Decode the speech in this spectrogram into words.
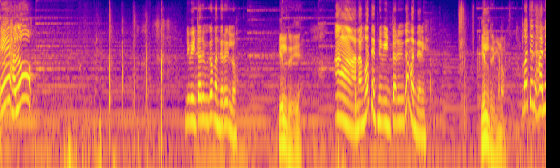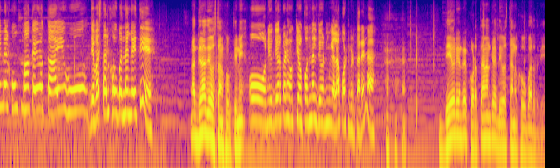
ಏ ಹಲೋ ನೀವು ಇಂಟರ್ವ್ಯೂಗೆ ಬಂದಿರೋ ಇಲ್ಲೋ? ಇಲ್ರಿ. ಹಾಂ ನಂಗೆ ಗೊತ್ತೈತೆ ನೀವು ಇಂಟರ್ವ್ಯೂಗೆ ಬಂದಿರಿ. ಇಲ್ರಿ ಮೇಡಮ್ ಮತ್ತೆ ಇದು ಹನಿ ಮೇಲೆ ಕುಂಕುಮ ಕೈ ಒಳಗೆ ಕಾಯಿ ಹೂ ದೇವಸ್ಥಾನಕ್ಕೆ ಹೋಗಿ ಬಂದಂಗೆ ಐತಿ? ನಾ ದಿನ ದೇವಸ್ಥಾನಕ್ಕೆ ಹೋಗ್ತೀನಿ. ಓ ನೀವು ದೇವ್ರ ಕಡೆ ಹೋಗಿ ಕೇಳ್ಕೊಂಡ್ಮೇಲೆ ದೇವ್ರ ನಿಮಗೆಲ್ಲ ಕೊಟ್ಟು ಬಿಡ್ತಾರೇನ ದೇವ್ರೇನ್ರೆ ಕೊಡ್ತಾನಂತೇಳಿ ದೇವಸ್ಥಾನಕ್ಕೆ ಹೋಗ್ಬಾರ್ದು ರೀ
